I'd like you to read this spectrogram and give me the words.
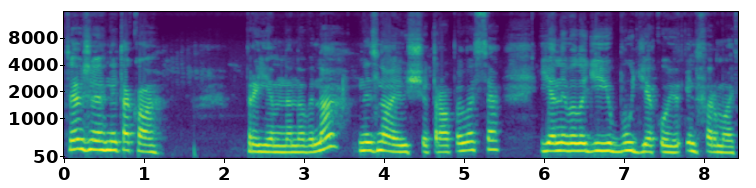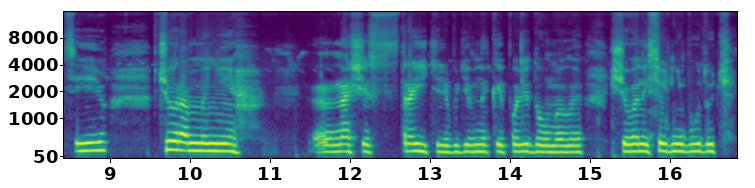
Це вже не така приємна новина. Не знаю, що трапилося. Я не володію будь-якою інформацією. Вчора мені е, наші строїтелі, будівники повідомили, що вони сьогодні будуть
